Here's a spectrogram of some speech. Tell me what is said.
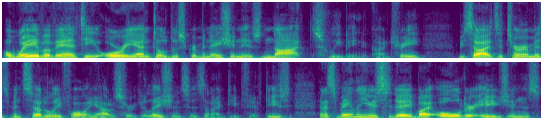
a wave of anti Oriental discrimination is not sweeping the country. Besides, the term has been steadily falling out of circulation since the 1950s, and it's mainly used today by older Asians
